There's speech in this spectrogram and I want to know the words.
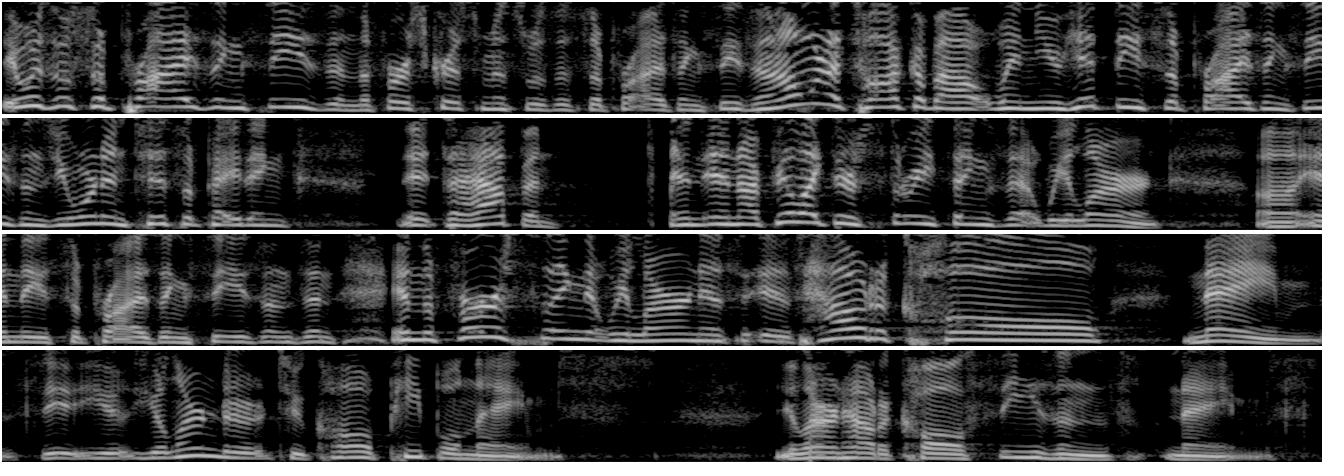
it was a surprising season. The first Christmas was a surprising season. And I want to talk about when you hit these surprising seasons, you weren't anticipating it to happen. And, and I feel like there's three things that we learn. Uh, in these surprising seasons. And, and the first thing that we learn is, is how to call names. You, you, you learn to, to call people names. You learn how to call seasons names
